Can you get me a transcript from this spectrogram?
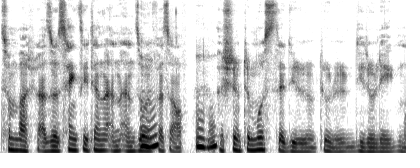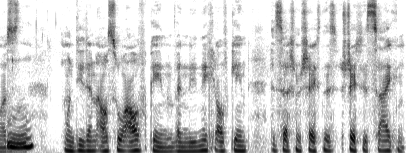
Zum Beispiel, also es hängt sich dann an, an so Mhm. etwas auf. Bestimmte Muster, die du, du, die du legen musst. Mhm. Und die dann auch so aufgehen. Wenn die nicht aufgehen, ist das schon ein schlechtes, schlechtes Zeichen.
